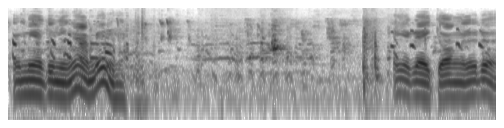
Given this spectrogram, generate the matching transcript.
ไอ้เมียตัวนี้งามเล่นไอ้อยากได้จองเลยเด้อ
